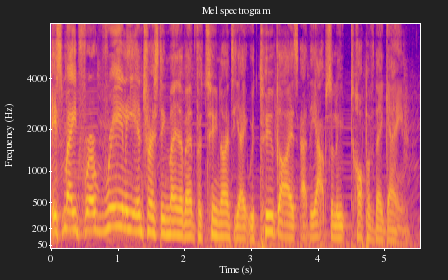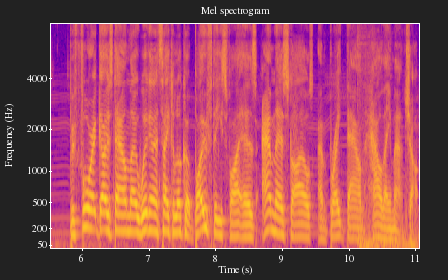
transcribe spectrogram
It's made for a really interesting main event for 298 with two guys at the absolute top of their game. Before it goes down though, we're going to take a look at both these fighters and their styles and break down how they match up.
